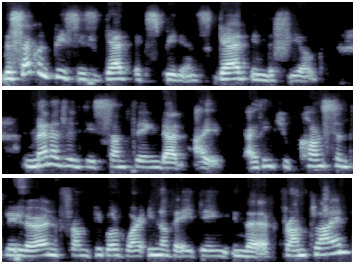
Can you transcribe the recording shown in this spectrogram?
The second piece is get experience get in the field. Management is something that i I think you constantly learn from people who are innovating in the front line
